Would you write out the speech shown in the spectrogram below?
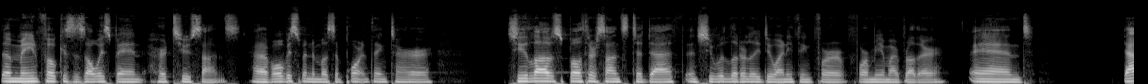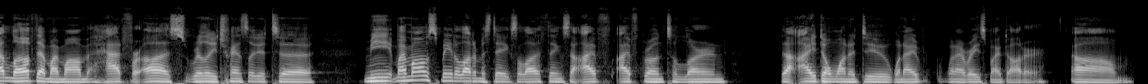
the main focus has always been her two sons. Have always been the most important thing to her. She loves both her sons to death, and she would literally do anything for for me and my brother. And that love that my mom had for us really translated to me. My mom's made a lot of mistakes, a lot of things that I've I've grown to learn that I don't want to do when I when I raise my daughter. Um,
